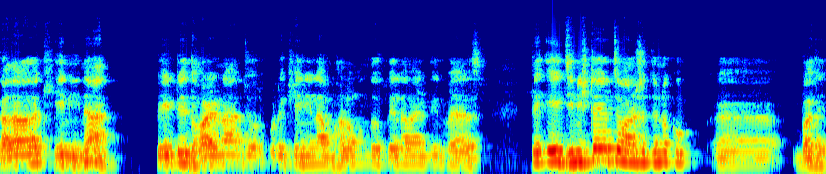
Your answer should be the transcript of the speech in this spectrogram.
গাদা গাদা খেয়ে নিই না, পেটে ধরে না, জোর করে খেয়ে নিলাম, ভালো মন্দ পেলাম একদিন, ব্যাস। তো এই জিনিসটাই হচ্ছে মানুষের জন্য খুব বাজে।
